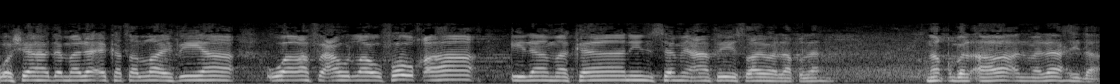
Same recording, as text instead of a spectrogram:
وشاهد ملائكة الله فيها ورفعه الله فوقها إلى مكان سمع فيه صار الأقلام. نقبل آراء الملاحدة.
